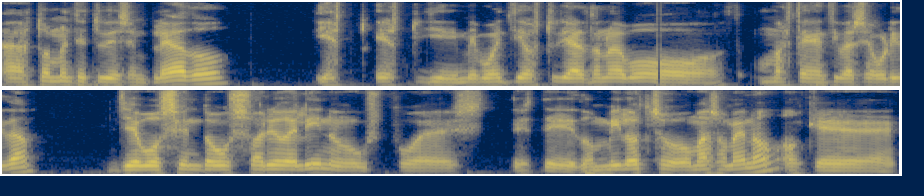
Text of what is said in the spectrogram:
Actualmente estoy desempleado y, me voy a estudiar de nuevo un máster en ciberseguridad. Llevo siendo usuario de Linux pues desde 2008 más o menos, aunque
